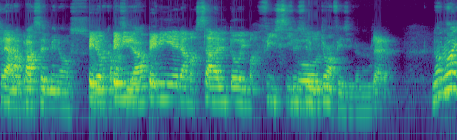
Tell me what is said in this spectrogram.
Claro, más pero, pase, menos, pero menos Penny, era más alto y más sí, físico. sí, mucho más física. ¿no? Claro. No, no hay.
